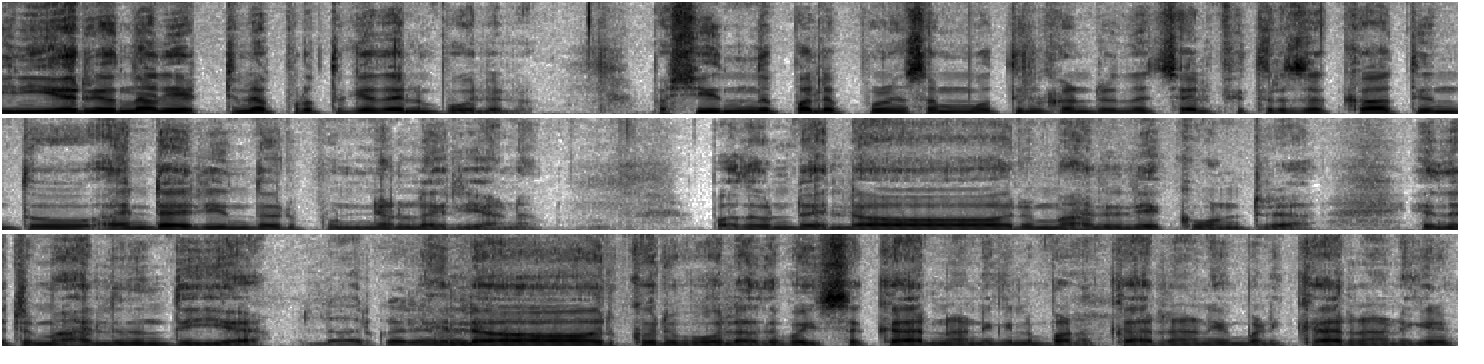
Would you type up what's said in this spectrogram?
ഇനി ഏറി വന്നാൽ എട്ടിനപ്പുറത്തേക്ക് ഏതായാലും പോലല്ലോ പക്ഷേ ഇന്ന് പലപ്പോഴും സമൂഹത്തിൽ കണ്ടിരുന്ന വെച്ചാൽ ഫിത്ര സക്കാത്ത് എന്തോ അതിന്റെ അരി എന്തോ ഒരു പുണ്യമുള്ള അരിയാണ്. അപ്പോൾ അതുകൊണ്ട് എല്ലാവരും മഹലിലേക്ക് കൊണ്ടുവരിക. എന്നിട്ട് മഹലിൽ നിന്ന് എന്ത് ചെയ്യുക? എല്ലാവർക്കും എല്ലാവർക്കും ഒരുപോലെ. അത് പൈസക്കാരനാണെങ്കിലും പണക്കാരനാണെങ്കിലും പണിക്കാരനാണെങ്കിലും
